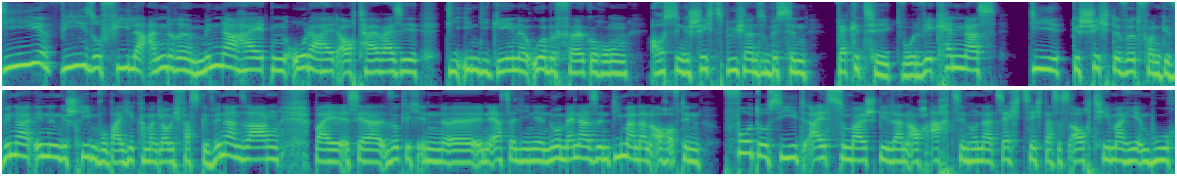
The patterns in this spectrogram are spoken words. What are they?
die wie so viele andere Minderheiten oder halt auch teilweise die indigene Urbevölkerung aus den Geschichtsbüchern so ein bisschen weggetilgt wurde. Wir kennen das die Geschichte wird von GewinnerInnen geschrieben, wobei hier kann man, glaube ich, fast Gewinnern sagen, weil es ja wirklich in, äh, in erster Linie nur Männer sind, die man dann auch auf den Fotos sieht, als zum Beispiel dann auch 1860, das ist auch Thema hier im Buch,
